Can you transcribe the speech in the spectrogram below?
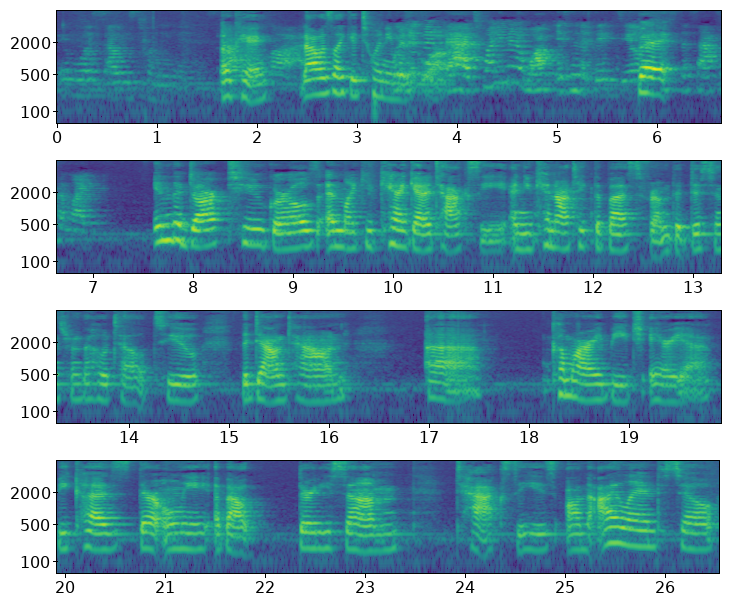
it was at least 20 minutes. That Okay, was that was like a 20 Which minute walk. bad. 20 minute walk isn't a big deal. But- it's the fact that like In the dark, two girls, and like you can't get a taxi, and you cannot take the bus from the distance from the hotel to the downtown uh, Kamari Beach area because there are only about 30 some taxis on the island. So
